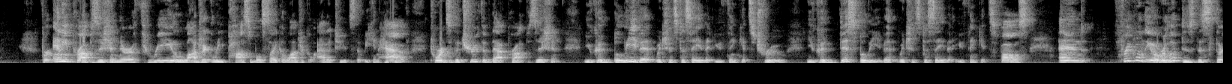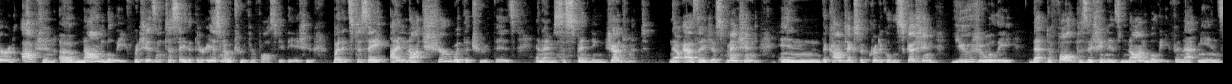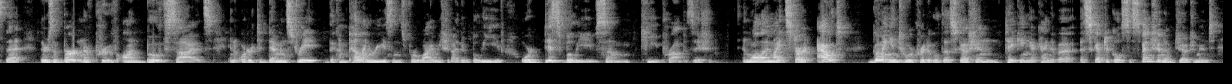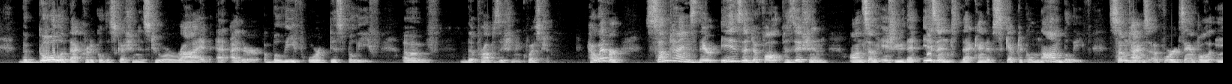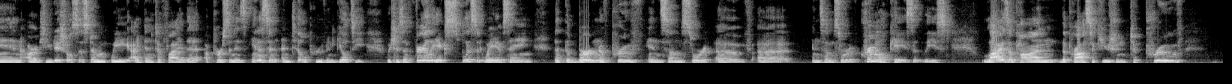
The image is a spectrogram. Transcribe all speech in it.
For any proposition, there are three logically possible psychological attitudes that we can have towards the truth of that proposition. You could believe it, which is to say that you think it's true. You could disbelieve it, which is to say that you think it's false. And frequently overlooked is this third option of non belief, which isn't to say that there is no truth or falsity of the issue, but it's to say I'm not sure what the truth is and I'm suspending judgment. Now, as I just mentioned, in the context of critical discussion, usually that default position is non belief, and that means that there's a burden of proof on both sides in order to demonstrate the compelling reasons for why we should either believe or disbelieve some key proposition. And while I might start out going into a critical discussion taking a kind of a, a, skeptical suspension of judgment, the goal of that critical discussion is to arrive at either a belief or disbelief of the proposition in question. However, sometimes there is a default position on some issue that isn't that kind of skeptical non belief. Sometimes, uh, for example, in our judicial system, we identify that a person is innocent until proven guilty, which is a fairly explicit way of saying that the burden of proof in some sort of uh, in some sort of criminal case, at least, lies upon the prosecution to prove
